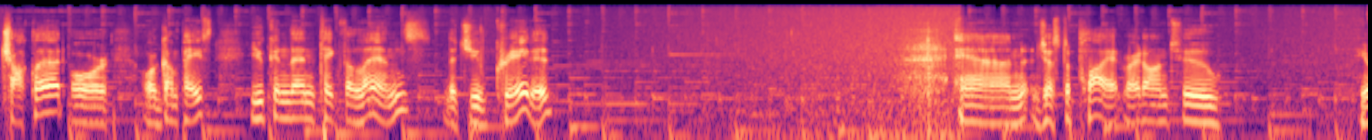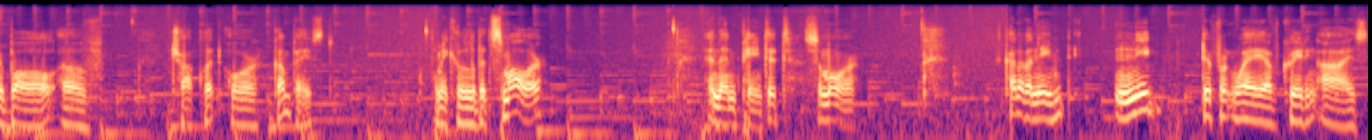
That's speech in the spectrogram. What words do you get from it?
chocolate or, or gum paste, you can then take the lens that you've created and just apply it right onto your ball of chocolate or gum paste. Make it a little bit smaller and then paint it some more. Kind of a neat, neat different way of creating eyes.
